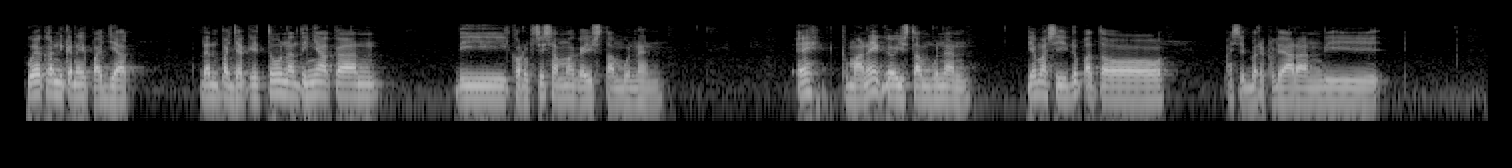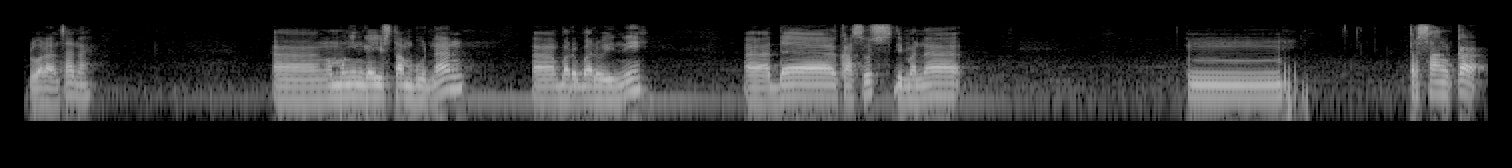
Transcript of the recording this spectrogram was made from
gue akan dikenai pajak. Dan pajak itu nantinya akan dikorupsi sama Gayus Tambunan. Eh, ke mana ya Gayus Tambunan? Dia masih hidup atau masih berkeliaran di luaran sana? Eh, ngomongin Gayus Tambunan, eh, baru-baru ini ada kasus di mana tersangka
